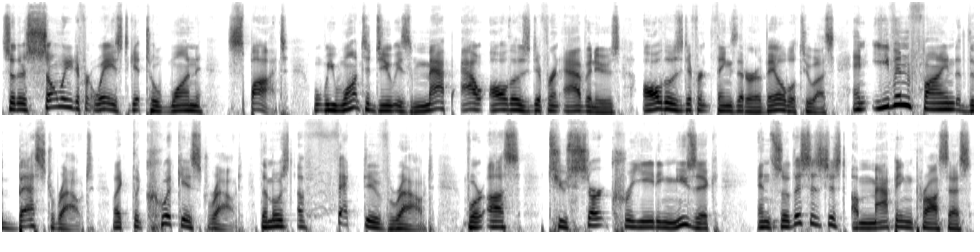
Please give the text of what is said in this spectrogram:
so there's so many different ways to get to one spot. What we want to do is map out all those different avenues, all those different things that are available to us, and even find the best route, like the quickest route, the most effective route for us to start creating music. And so this is just a mapping process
